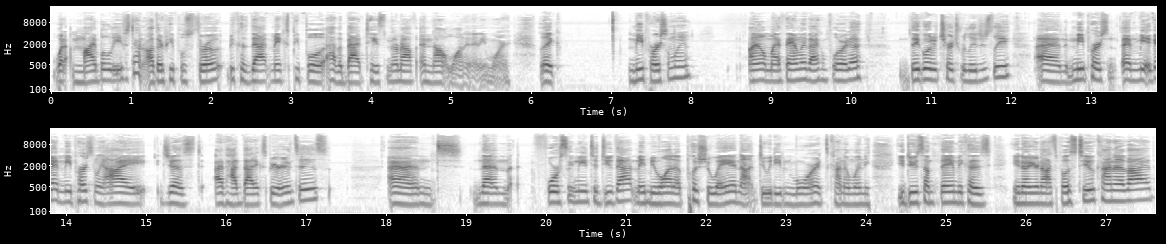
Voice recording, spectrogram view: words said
what my beliefs down other people's throat because that makes people have a bad taste in their mouth and not want it anymore. Like me personally, I own my family back in Florida, they go to church religiously. And me person and me again me personally I just I've had bad experiences. And them forcing me to do that made me want to push away and not do it even more. It's kind of when you do something because you know you're not supposed to kind of vibe.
